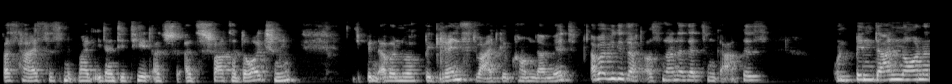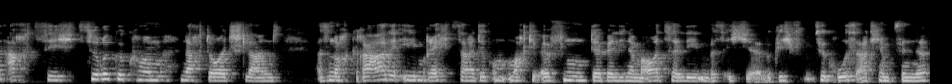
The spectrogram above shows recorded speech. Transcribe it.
was heißt es mit meiner Identität als, als schwarzer Deutschen. Ich bin aber nur begrenzt weit gekommen damit. Aber wie gesagt, Auseinandersetzung gab es und bin dann 89 zurückgekommen nach Deutschland. Also noch gerade eben rechtzeitig, um auch die Öffnung der Berliner Mauer zu erleben, was ich äh, wirklich für großartig empfinde.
